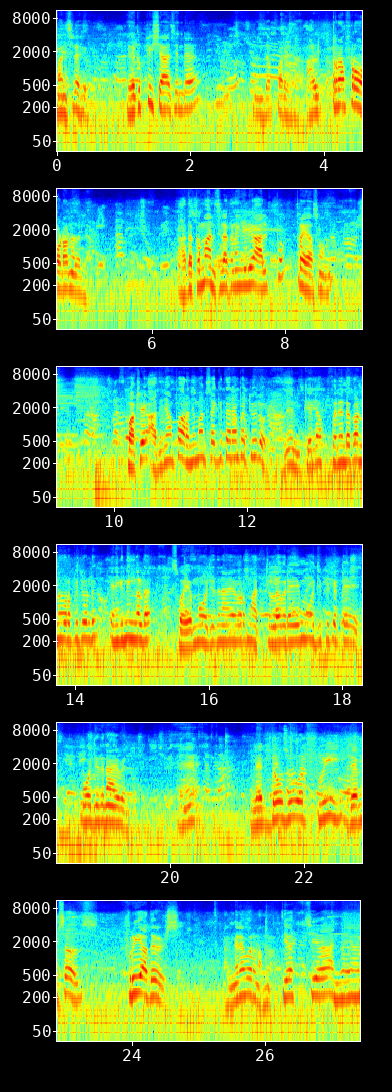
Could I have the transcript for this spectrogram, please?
മനസ്സിലായോ? ഇതൊക്കെ പിശാസിന്റെ എന്താ പറയുക അൾട്രാ ഫ്രോഡാണ് ഇതെല്ലാം. അതൊക്കെ മനസ്സിലാക്കണമെങ്കിൽ അല്പം പ്രയാസമാണ്. പക്ഷേ അത് ഞാൻ പറഞ്ഞ് മനസ്സിലാക്കി തരാൻ പറ്റുമല്ലോ. ഞാൻ എനിക്ക് എന്റെ അപ്പൻ എന്റെ കണ്ണ് ഉറപ്പിച്ചുകൊണ്ട് എനിക്ക് നിങ്ങളുടെ സ്വയം മോചിതനായവർ മറ്റുള്ളവരെയും മോചിപ്പിക്കട്ടെ മോചിതനായവൻ. Let those who are free themselves free others അങ്ങനെ പറയണം. മുക്തിയച്ച അന്യാൻ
